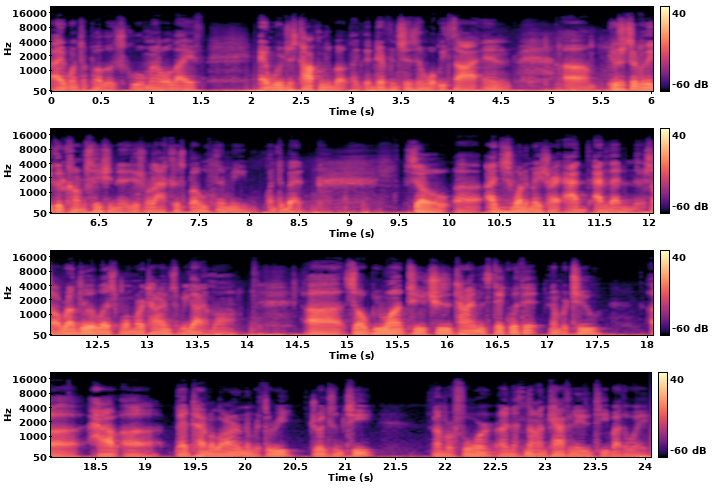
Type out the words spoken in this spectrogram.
I went to public school my whole life, and we were just talking about like the differences and what we thought, and um, it was just a really good conversation. And it just relaxed us both, and we went to bed. So uh, I just want to make sure I add added that in there. So I'll run through the list one more time, so we got them all. Uh, so we want to choose a time and stick with it. Number two, uh, have a bedtime alarm. Number three, drink some tea. Number four, and that's non-caffeinated tea, by the way.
